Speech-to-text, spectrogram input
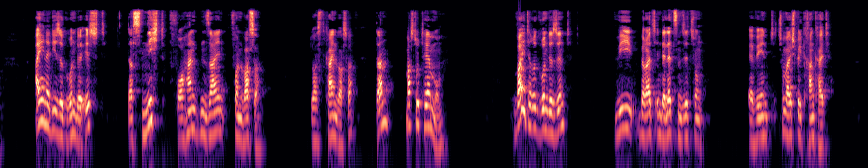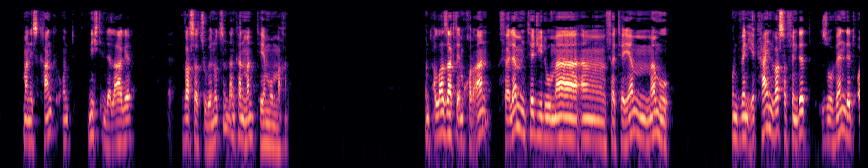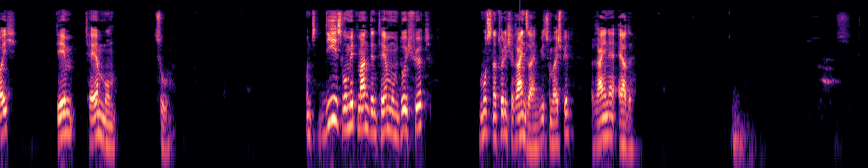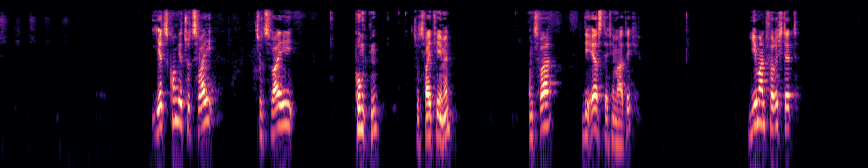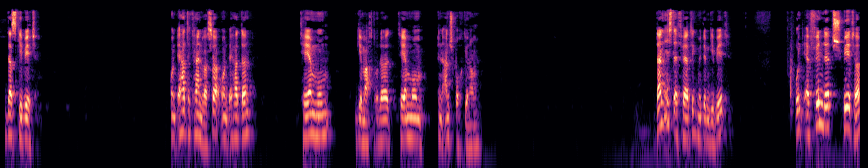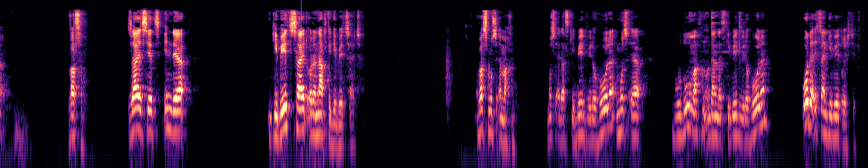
Einer dieser Gründe ist, das Nicht-Vorhandensein von Wasser. Du hast kein Wasser, dann machst du Thermum. Weitere Gründe sind, wie bereits in der letzten Sitzung erwähnt, zum Beispiel Krankheit Man ist krank und nicht in der Lage, Wasser zu benutzen, dann kann man Thermum machen. Und Allah sagte im Koran, فَلَمْ تَجِدُوا مَاءً فَتَيَمَّمُوا und wenn ihr kein Wasser findet, so wendet euch dem Tayammum zu. Und dies, womit man den Tayammum durchführt, muss natürlich rein sein, wie zum Beispiel reine Erde. Jetzt kommen wir zu zwei, zu zwei Punkten, zu zwei Themen. Und zwar die erste Thematik. Jemand verrichtet das Gebet. Und er hatte kein Wasser und er hat dann Thermum gemacht oder Thermum in Anspruch genommen. Dann ist er fertig mit dem Gebet und er findet später Wasser. Sei es jetzt in der Gebetszeit oder nach der Gebetszeit. Was muss er machen? Muss er das Gebet wiederholen? Muss er Wudu machen und dann das Gebet wiederholen? Oder ist sein Gebet richtig?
